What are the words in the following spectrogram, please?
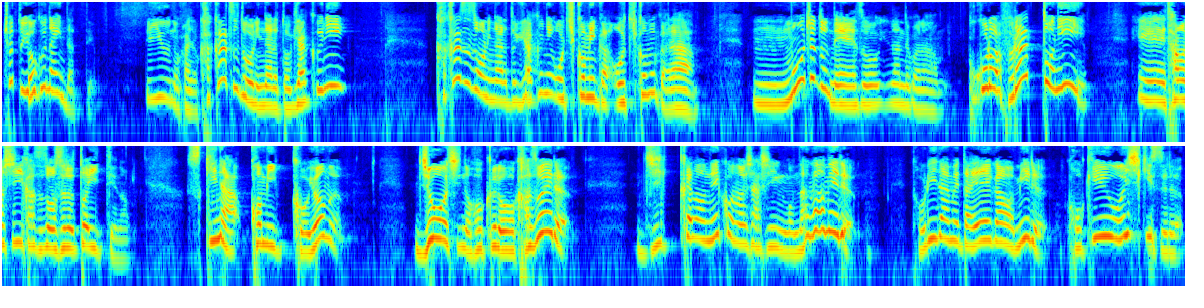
ちょっと良くないんだって。っていうのを書いて過活動になると逆に、過活動になると逆に落ち込みか、落ち込むから、うん、もうちょっとね、そう、なんでかな、心がフラットに、えー、楽しい活動するといいっていうの。好きなコミックを読む。上司のほくろを数える。実家の猫の写真を眺める。取りだめた映画を見る。呼吸を意識する。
